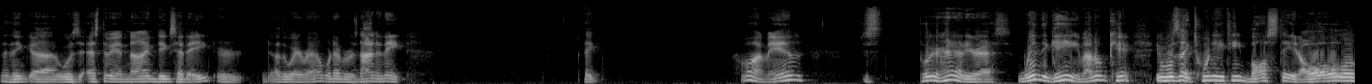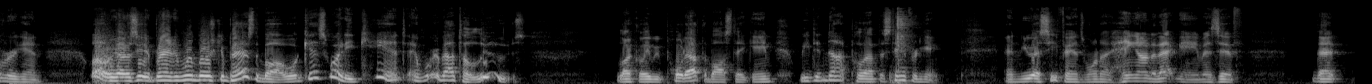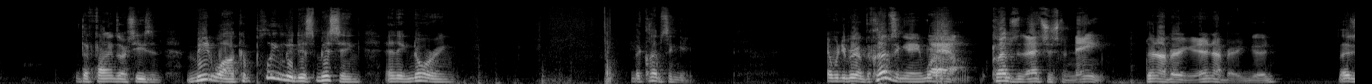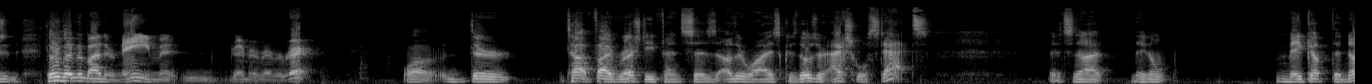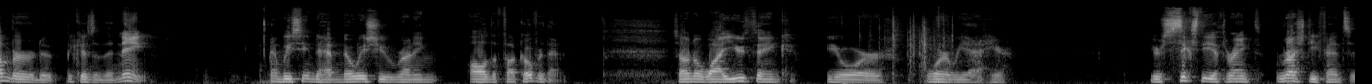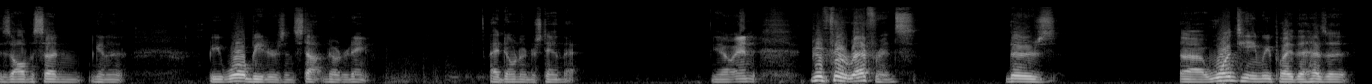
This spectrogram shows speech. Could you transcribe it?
I think uh, was it Estime had nine. Diggs had eight, or the other way around. Whatever. It was nine and eight. Like, come on, man. Just pull your head out of your ass. Win the game. I don't care. It was like 2018 Ball State all over again. Well, we got to see if Brandon Wimbush can pass the ball. Well, guess what? He can't, and we're about to lose. Luckily, we pulled out the Ball State game. We did not pull out the Stanford game. And USC fans want to hang on to that game as if that defines our season. Meanwhile, completely dismissing and ignoring the Clemson game. And when you bring up the Clemson game, well, Clemson, that's just a name. They're not very good. They're not very good. They're, just, they're living by their name. Well, their top five rush defense says otherwise because those are actual stats. It's not, they don't make up the number to, because of the name. And we seem to have no issue running all the fuck over them. So I don't know why you think your where are we at here? Your 60th ranked rush defense is all of a sudden gonna be world beaters and stop Notre Dame. I don't understand that. You know, and for reference, there's uh, one team we played that has a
